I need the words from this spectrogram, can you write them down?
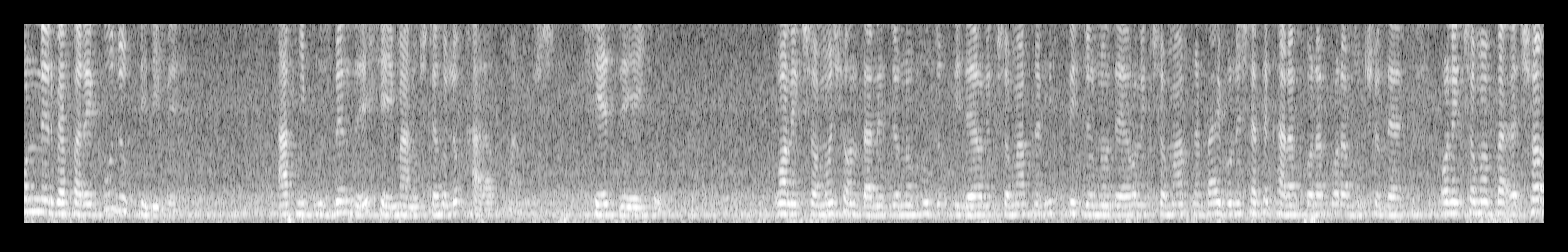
অন্যের ব্যাপারে কুযুক্তি দিবে, আপনি বুঝবেন যে সেই মানুষটা হলো খারাপ মানুষ। সে যেই হোক। অনেক সময় সন্তানের জন্য প্রযুক্তি দেয়, অনেক সময় আপনার স্ত্রীর জন্য দেয়, অনেক সময় আপনার ভাই বোনের সাথে খারাপ করার পরামর্শ দেয়, অনেক সময় সব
